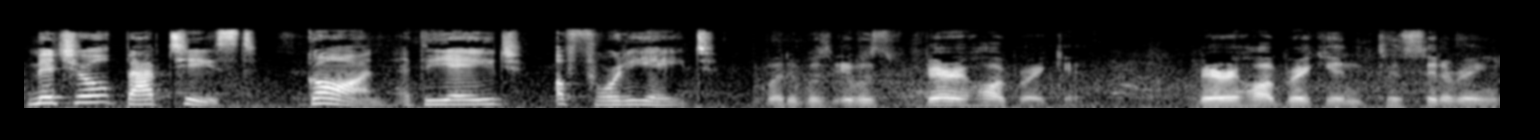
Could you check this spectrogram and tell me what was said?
Mitchell Baptiste, gone at the age of 48. But it was it was very heartbreaking, very heartbreaking considering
